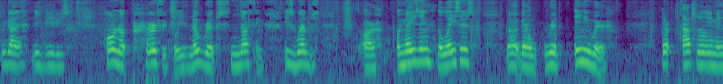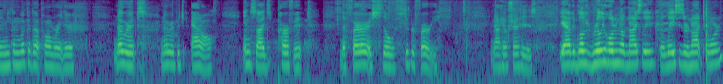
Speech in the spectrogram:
we got these beauties holding up perfectly. No rips, nothing. These webs are amazing. The laces not gonna rip anywhere. They're absolutely amazing. You can look at that palm right there. No rips, no rippage at all. Inside's perfect. The fur is still super furry. Now he'll show his. Yeah, the glove's really holding up nicely. The laces are not torn,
